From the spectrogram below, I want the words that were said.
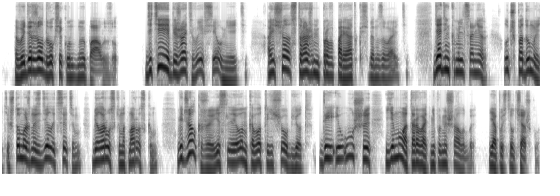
— выдержал двухсекундную паузу. Детей обижать вы все умеете. А еще стражами правопорядка себя называете. Дяденька милиционер, лучше подумайте, что можно сделать с этим белорусским отморозком. Ведь жалко же, если он кого-то еще убьет. Да и уши ему оторвать не помешало бы. Я опустил чашку.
